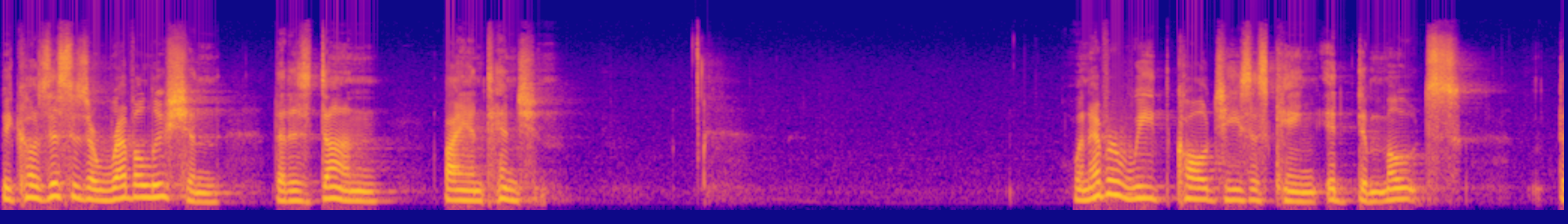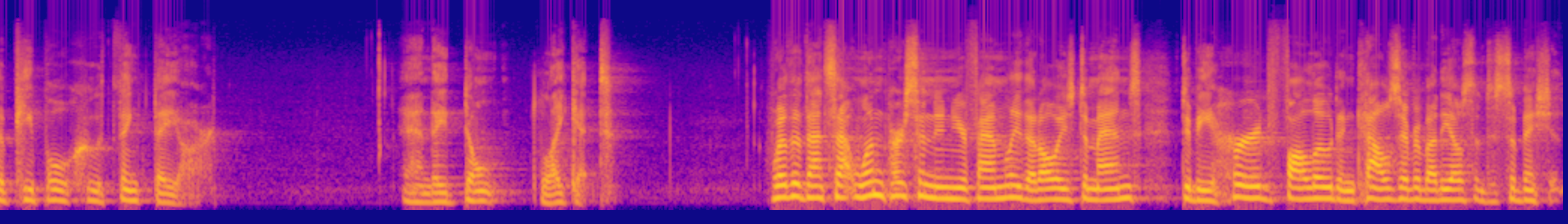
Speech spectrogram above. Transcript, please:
because this is a revolution that is done by intention. Whenever we call Jesus king, it demotes the people who think they are. And they don't like it. Whether that's that one person in your family that always demands to be heard, followed, and cows everybody else into submission,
